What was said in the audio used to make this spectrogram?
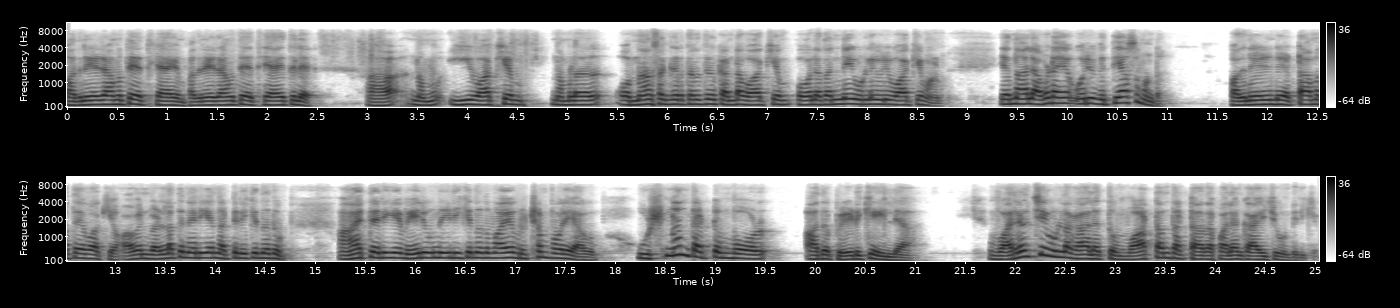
പതിനേഴാമത്തെ അധ്യായം പതിനേഴാമത്തെ അധ്യായത്തിൽ നമ്മ ഈ വാക്യം നമ്മൾ ഒന്നാം സങ്കീർത്തനത്തിൽ കണ്ട വാക്യം പോലെ തന്നെയുള്ള ഒരു വാക്യമാണ്. എന്നാൽ അവിടെ ഒരു വ്യത്യാസമുണ്ട്. പതിനേഴിന്റെ എട്ടാമത്തെ വാക്യം അവൻ വെള്ളത്തിനരികെ നട്ടിരിക്കുന്നതും ആറ്റരികെ വേരൂന്നിയിരിക്കുന്നതുമായ വൃക്ഷം പോലെയാകും. ഉഷ്ണം തട്ടുമ്പോൾ അത് പേടിക്കയില്ല. വരൾച്ചയുള്ള കാലത്തും വാട്ടം തട്ടാതെ ഫലം കായ്ച്ചുകൊണ്ടിരിക്കും.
